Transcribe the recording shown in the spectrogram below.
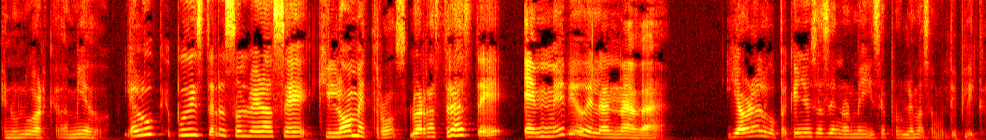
en un lugar que da miedo. Y algo que pudiste resolver hace kilómetros, lo arrastraste en medio de la nada. Y ahora algo pequeño se hace enorme y ese problema se multiplica.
